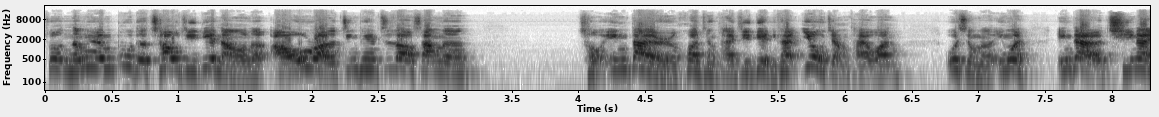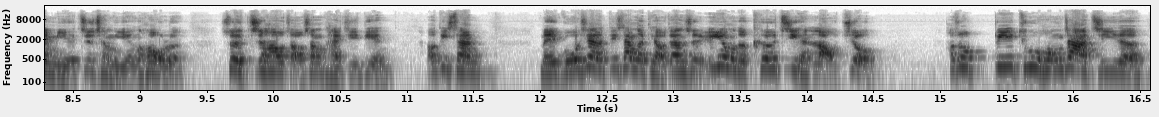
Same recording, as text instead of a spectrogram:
说能源部的超级电脑呢，Aura 的晶片制造商呢，从英戴尔换成台积电。你看又讲台湾，为什么呢？因为英戴尔七纳米的制程延后了，所以只好找上台积电。然后第三。美国现在第三个挑战是运用的科技很老旧。他说，B two 轰炸机的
